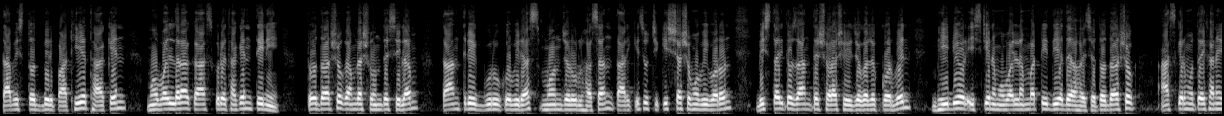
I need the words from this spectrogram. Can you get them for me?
তাবিজ তদবির পাঠিয়ে থাকেন, মোবাইল দ্বারা কাজ করে থাকেন তিনি। তো দর্শক, আমরা শুনতেছিলাম তান্ত্রিক গুরু কবিরাজ মঞ্জরুল হাসান, তার কিছু চিকিৎসা সমবিবরণ বিস্তারিত জানতে সরাসরি যোগাযোগ করবেন। ভিডিওর স্ক্রিনে মোবাইল নাম্বারটি দিয়ে দেওয়া হয়েছে। তো দর্শক, আজকের মতো এখানেই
